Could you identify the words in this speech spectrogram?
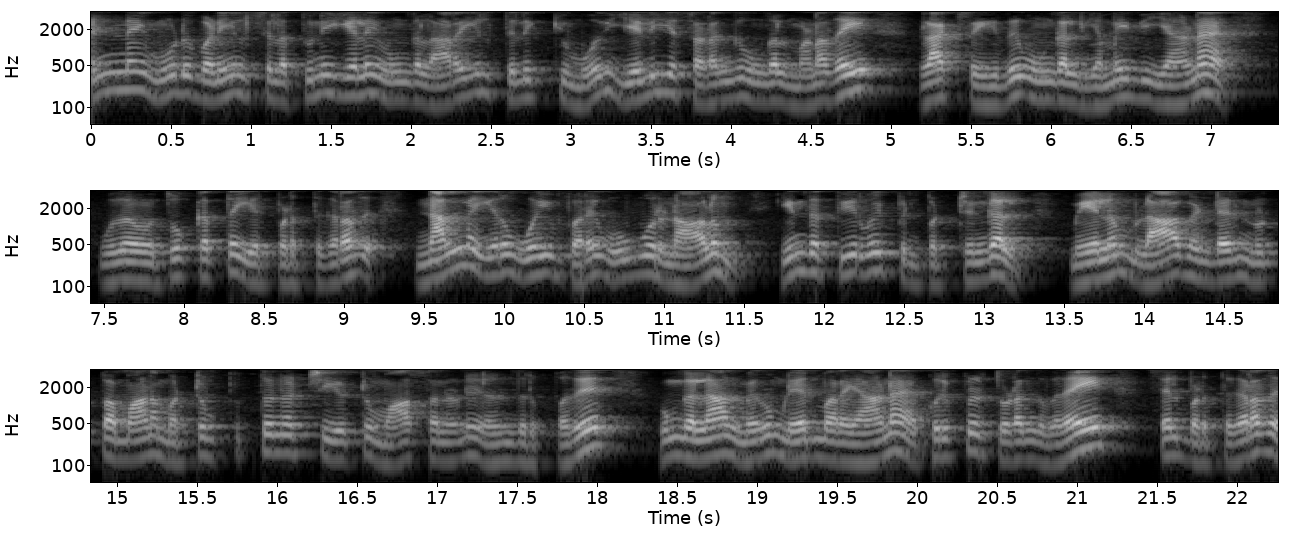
எண்ணெய் மூடுபணியில் சில துணிகளை உங்கள் அறையில் தெளிக்கும் போது எளிய சடங்கு உங்கள் மனதை ரிலாக்ஸ் செய்து உங்கள் அமைதியான உதவ தூக்கத்தை ஏற்படுத்துகிறது. நல்ல இரவு ஓய்வு பெற ஒவ்வொரு நாளும் இந்த தீர்வை பின்பற்றுங்கள். மேலும் லாவெண்டரின் நுட்பமான மற்றும் புத்துணர்ச்சியுற்றும் வாசனுடன் எழுந்திருப்பது உங்களால் மிகவும் நேர்மறையான குறிப்பில் தொடங்குவதை செயல்படுத்துகிறது.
